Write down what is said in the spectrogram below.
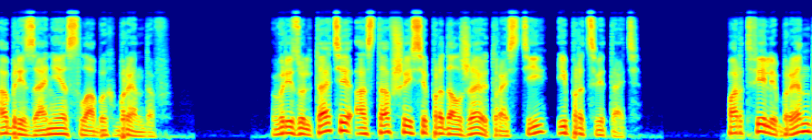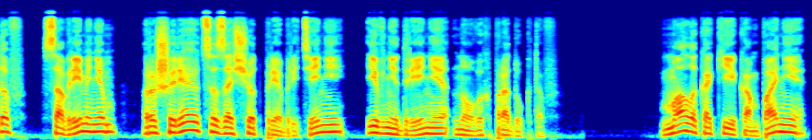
обрезание слабых брендов. В результате оставшиеся продолжают расти и процветать. Портфели брендов со временем расширяются за счет приобретений и внедрения новых продуктов. Мало какие компании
